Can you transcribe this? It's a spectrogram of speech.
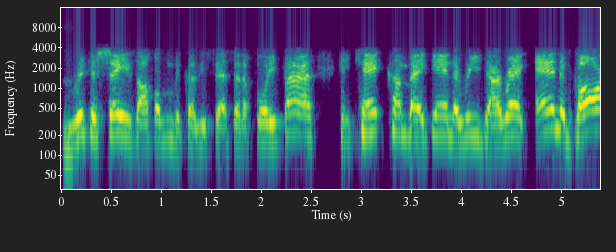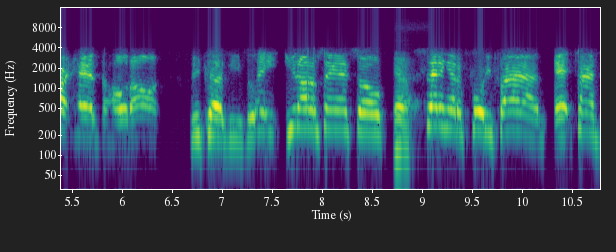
Ricochets off of him because he sets at a 45. He can't come back in to redirect, and the guard has to hold on because he's late. You know what I'm saying? So yeah. setting at a 45 at times,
